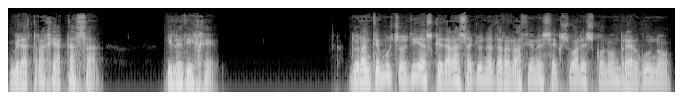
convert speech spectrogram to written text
me la traje a casa y le dije, Durante muchos días quedarás ayuna de relaciones sexuales con hombre alguno,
